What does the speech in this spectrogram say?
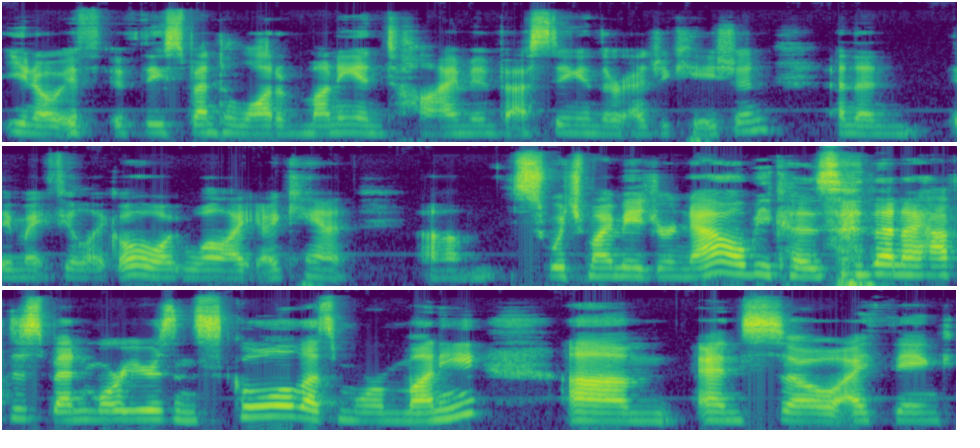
you know if, if they spent a lot of money and time investing in their education and then they might feel like oh well i, I can't um, switch my major now because then i have to spend more years in school. That's more money. Um, and so i think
